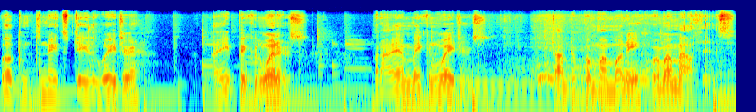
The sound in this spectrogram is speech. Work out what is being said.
Welcome to Nate's Daily Wager. I ain't picking winners, but I am making wagers. Time to put my money where my mouth is.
